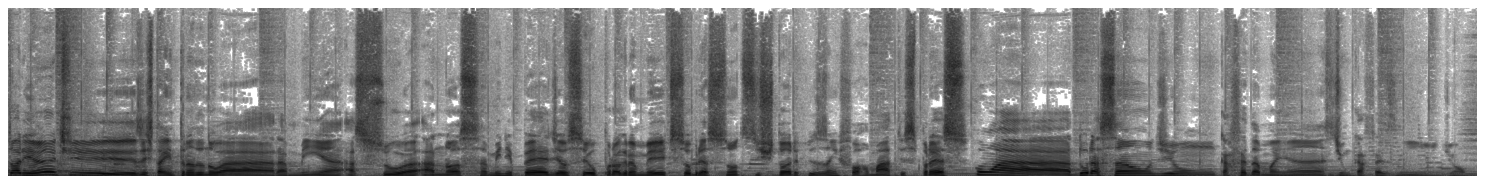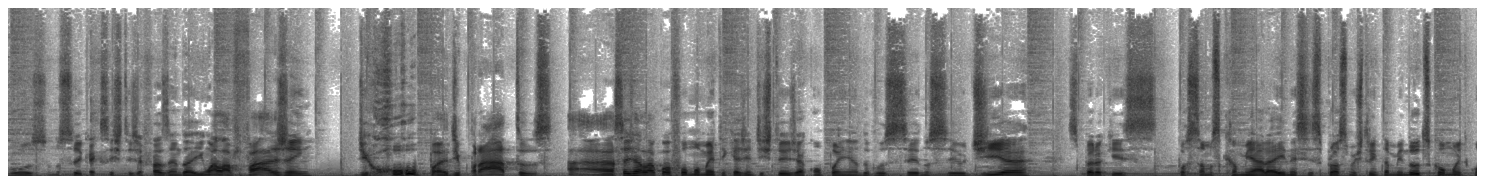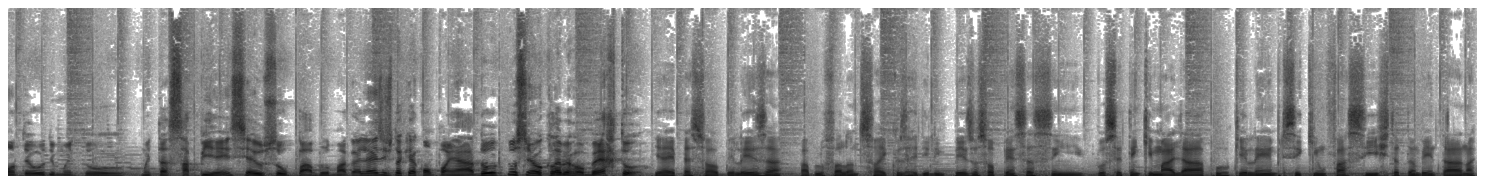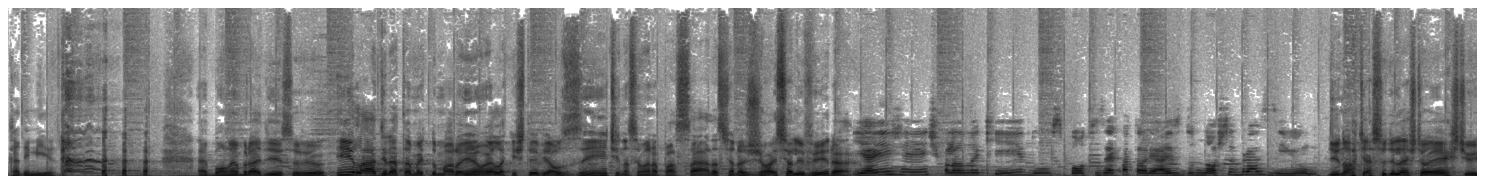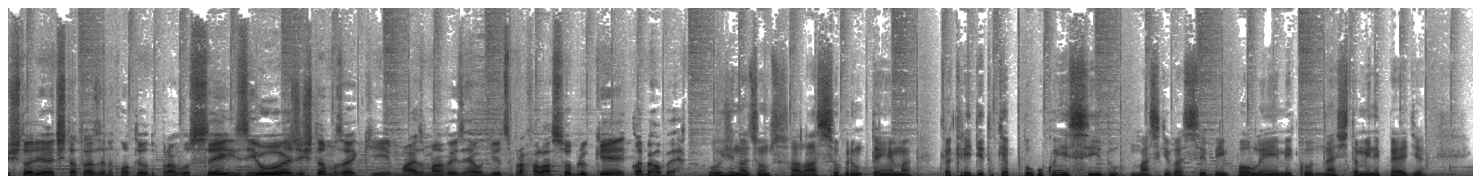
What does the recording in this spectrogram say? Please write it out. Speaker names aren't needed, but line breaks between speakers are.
Historiantes! Está entrando no ar a minha, a sua, a nossa minipédia, o seu programete sobre assuntos históricos em formato expresso, com a duração de um café da manhã, de um cafezinho, de um almoço, não sei o que é que você esteja fazendo aí, uma lavagem de roupa, de pratos, ah, seja lá qual for o momento em que a gente esteja acompanhando você no seu dia. Espero que possamos caminhar aí nesses próximos 30 minutos com muito conteúdo e muito, muita sapiência. Eu sou o Pablo Magalhães e estou aqui acompanhado do senhor Kleber Roberto.
E aí, pessoal, beleza? Pablo falando só em coisas de limpeza, eu só penso assim, você tem que malhar porque lembre-se que um fascista também tá na academia.
É bom lembrar disso, viu? E lá diretamente do Maranhão, ela que esteve ausente na semana passada, a senhora Joyce Oliveira.
E aí, gente, falando aqui dos pontos equatoriais do norte do Brasil.
De norte a sul, de leste a oeste, o historiante está trazendo conteúdo para vocês e hoje estamos aqui mais uma vez reunidos para falar sobre o que, Kleber Roberto?
Hoje nós vamos falar sobre um tema que eu acredito que é pouco conhecido, mas que vai ser bem polêmico nesta minipédia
